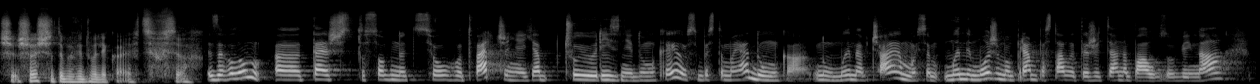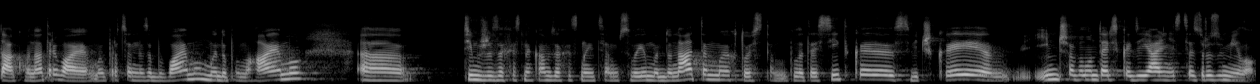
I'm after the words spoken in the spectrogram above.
що- що тебе відволікає в це все? Загалом, е, теж стосовно цього твердження, я чую різні думки. Особисто моя думка: ну, ми навчаємося, ми не можемо прям поставити життя на паузу. Війна так, вона триває. Ми про це не забуваємо, ми допомагаємо. Тим же захисникам, захисницям своїми донатами, хтось там плете сітки, свічки, інша волонтерська діяльність це зрозуміло.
